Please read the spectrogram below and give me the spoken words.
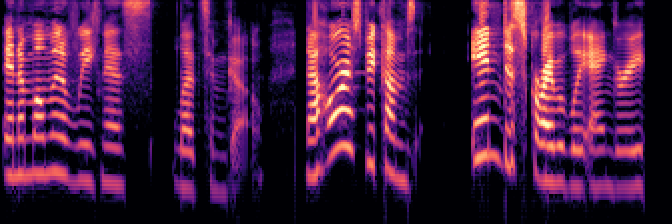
in a moment of weakness, lets him go. Now Horus becomes indescribably angry.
